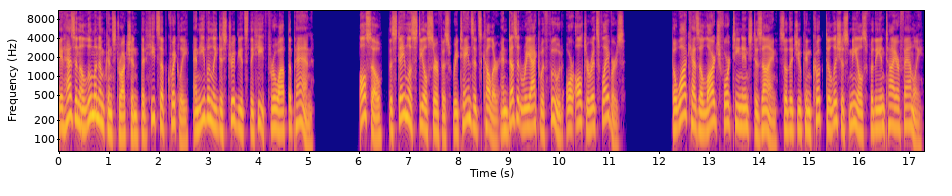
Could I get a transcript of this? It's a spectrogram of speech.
It has an aluminum construction that heats up quickly and evenly distributes the heat throughout the pan. Also, the stainless steel surface retains its color and doesn't react with food or alter its flavors. The wok has a large 14 inch design so that you can cook delicious meals for the entire family.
